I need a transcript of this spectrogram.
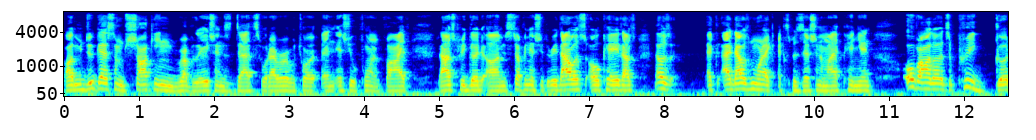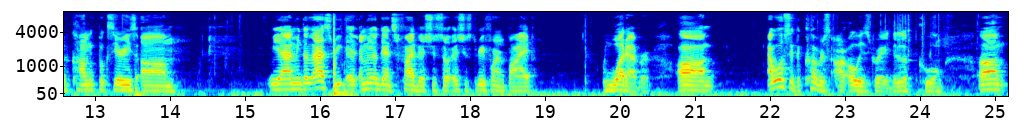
Um, you do get some shocking revelations, deaths, whatever, in issue four and five. That was pretty good. Um, stuff in issue three, that was okay. That was that was that was more like exposition in my opinion. Overall, though, it's a pretty good comic book series. Um, yeah, I mean the last three, I mean against five issues, so issues three, four, and five, whatever. Um, I will say the covers are always great. They look cool. Um,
